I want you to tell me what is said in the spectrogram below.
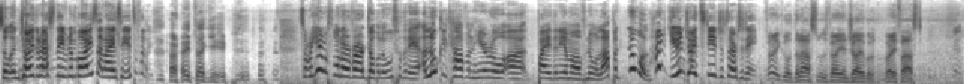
So enjoy the rest of the evening, boys, and I'll see you at the finish. All right, thank you. So we're here with one of our double O's for the day, a local Cavan hero uh, by the name of Noel Lappin. Noel, how did you enjoy the stages there today? Very good. The last one was very enjoyable, very fast. Good.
